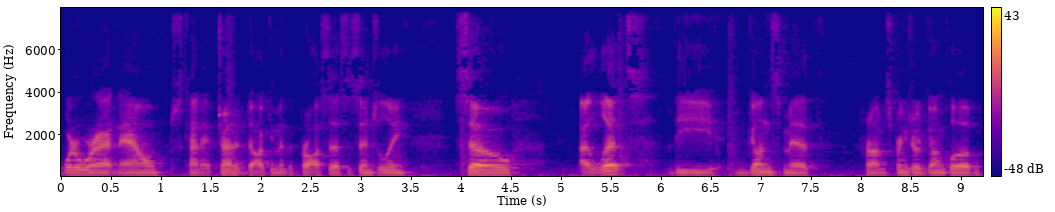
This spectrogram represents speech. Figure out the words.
where we're at now, just kind of trying to document the process essentially. So I let the gunsmith from Springs Road Gun Club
